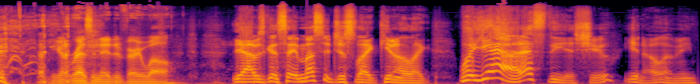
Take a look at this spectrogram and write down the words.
it resonated very well. Yeah, I was gonna say it must have just like you know like well yeah that's the issue you know I mean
